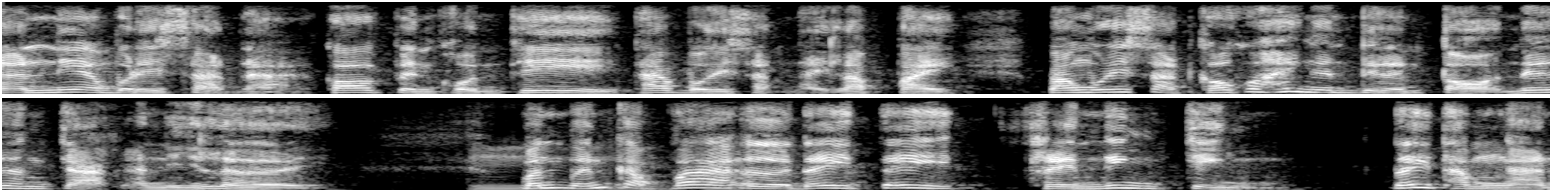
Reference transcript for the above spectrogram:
นั้นเนี่ยบริษัทอะก็เป็นคนที่ถ้าบริษัทไหนรับไป บางบริษัทเขาก็ให้เงินเดือนต่อเนื่องจากอันนี้เลย มันเหมือนกับว่าเออได้ได้เทรนนิ่งจริง ได้ทำงาน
